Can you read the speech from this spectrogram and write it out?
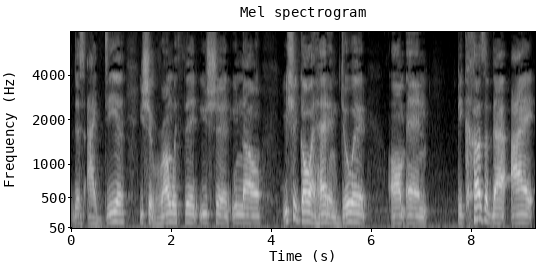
this idea. You should run with it. You should, you know, you should go ahead and do it. Um, and because of that, I,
